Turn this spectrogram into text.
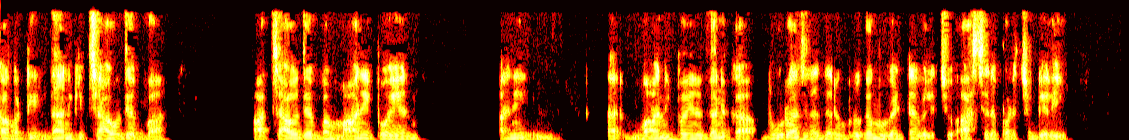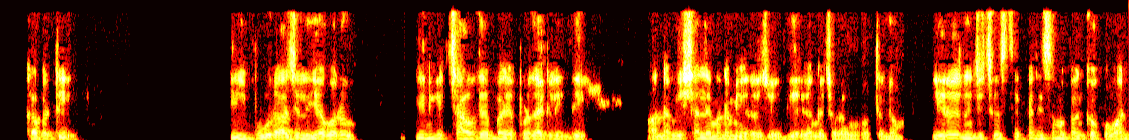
కాబట్టి దానికి చావు దెబ్బ ఆ చావు దెబ్బ మానిపోయాను అని మానిపోయిన గనుక భూరాజులందరూ మృగము వెంట వెలుచు ఆశ్చర్యపడుచుండేది కాబట్టి ఈ భూరాజులు ఎవరు? దీనికి చావు దెబ్బ ఎప్పుడు తగిలింది? అన్న విషయాలే మనం ఈ రోజు దీర్ఘంగా చూడబోతున్నాం. ఈ రోజు నుంచి చూస్తే కనీసం ఒక ఇంకొక వన్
